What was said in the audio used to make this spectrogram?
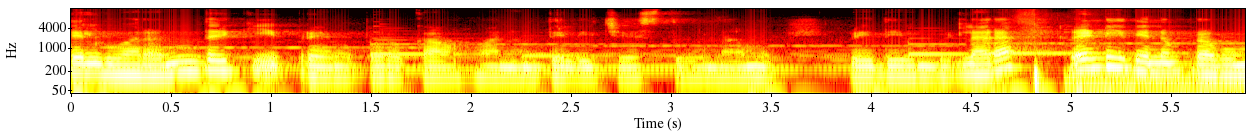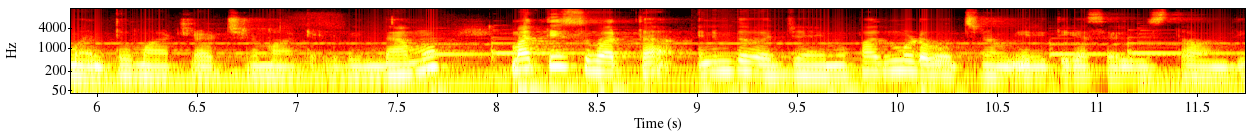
తెలుగు వారందరికీ ప్రేమపూర్వక ఆహ్వానం తెలియజేస్తూ ఉన్నాము. ప్రియ బిడ్లారా రెండీ దినం ప్రభు మనతో మాట్లాడుచిన మాటలు విందాము. మతి సువార్త ఎనిమిదవ అధ్యాయము పదమూడవ వచనం ఈ రీతిగా సెలవిస్తూ ఉంది.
